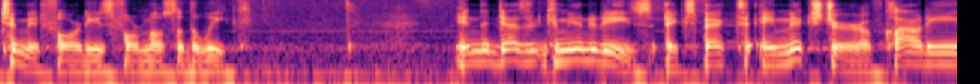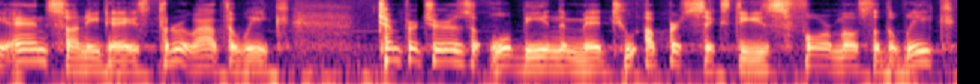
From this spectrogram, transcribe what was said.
to mid 40s for most of the week. In the desert communities, expect a mixture of cloudy and sunny days throughout the week. Temperatures will be in the mid to upper 60s for most of the week,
